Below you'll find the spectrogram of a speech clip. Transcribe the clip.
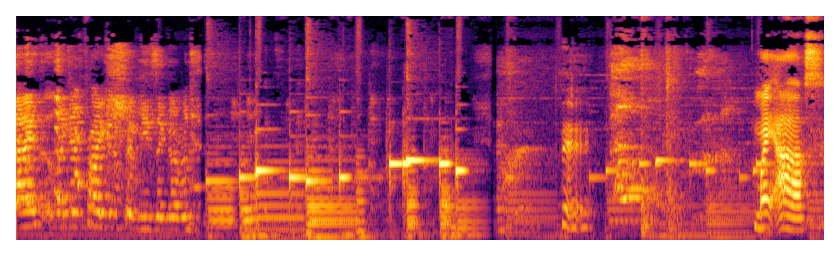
Be No, yeah, I, like I'm probably gonna put music over this. My ass.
